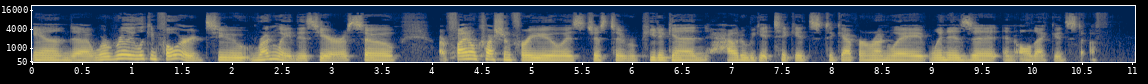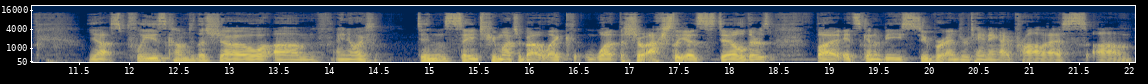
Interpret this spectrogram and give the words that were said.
And uh, we're really looking forward to Runway this year. So, our final question for you is just to repeat again how do we get tickets to GAPA Runway? When is it? And all that good stuff. Yes, please come to the show. Um, I know I didn't say too much about like what the show actually is still. There's, but it's going to be super entertaining. I promise. Um,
